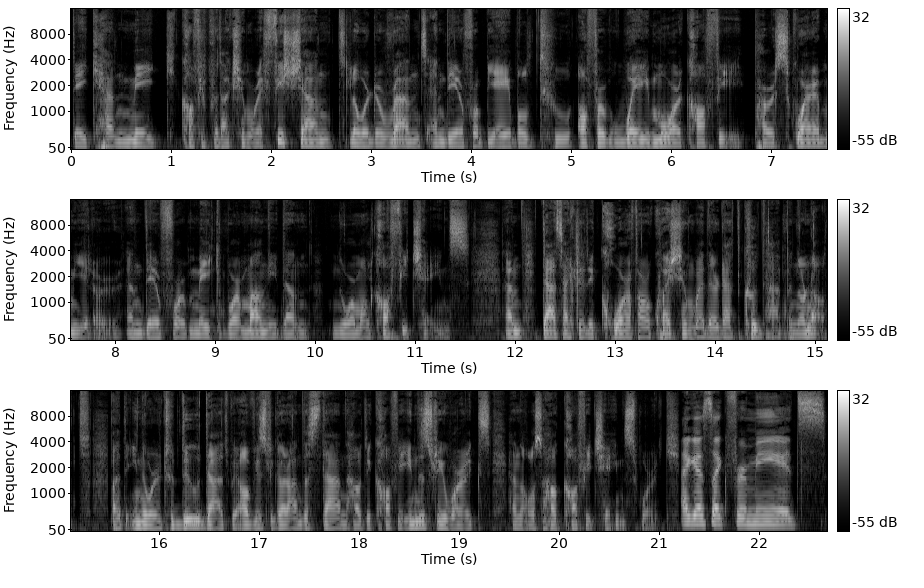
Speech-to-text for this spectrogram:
they can make coffee production more efficient, lower the rent, and therefore be able to offer way more coffee per square meter and therefore make more money than normal coffee chains. And that's actually the core of our question whether that could happen or not. But in order to do that, we obviously got to understand how the coffee industry works and also how coffee chains work. I guess, like, for me, it's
